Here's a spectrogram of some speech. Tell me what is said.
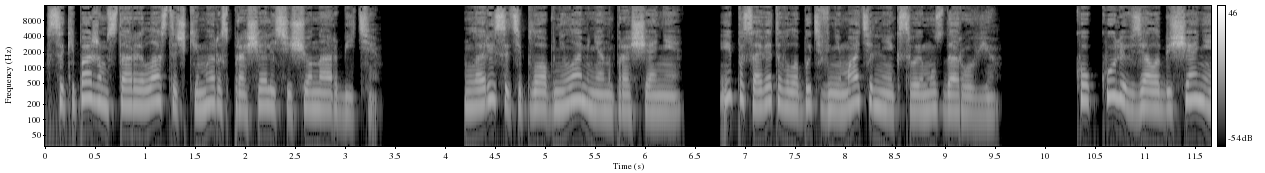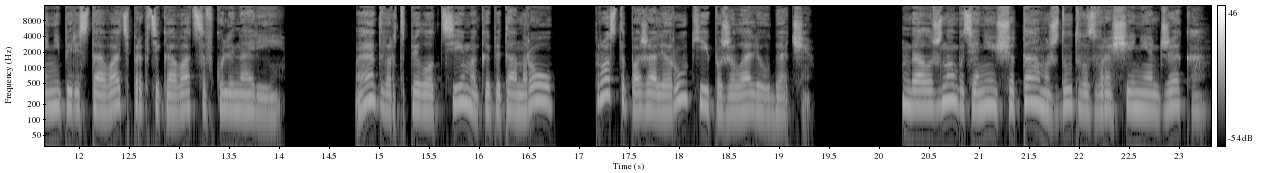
С экипажем старой «Ласточки» мы распрощались еще на орбите. Лариса тепло обняла меня на прощание и посоветовала быть внимательнее к своему здоровью. Кок Кули взял обещание не переставать практиковаться в кулинарии. Эдвард, пилот Тим и капитан Роу просто пожали руки и пожелали удачи. Должно быть, они еще там ждут возвращения Джека.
